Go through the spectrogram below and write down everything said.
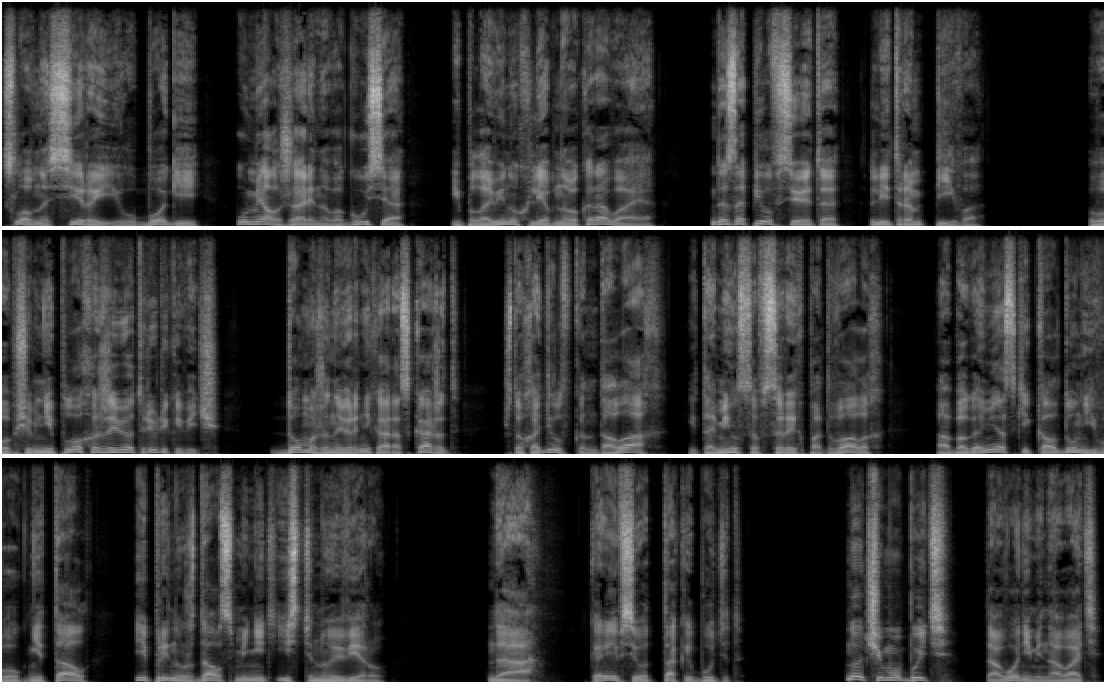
словно сирый и убогий, умял жареного гуся и половину хлебного каравая, да запил все это литром пива. В общем, неплохо живет Рюрикович. Дома же наверняка расскажет, что ходил в кандалах и томился в сырых подвалах, а богомерзкий колдун его угнетал и принуждал сменить истинную веру. Да, скорее всего, так и будет. Но чему быть, того не миновать.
